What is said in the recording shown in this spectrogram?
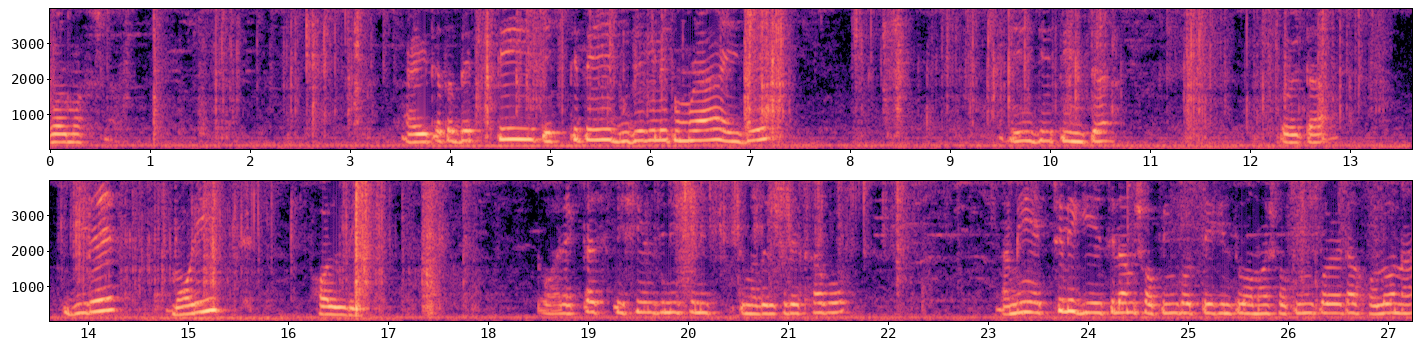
গরম মশলা। আর এটা তো দেখতেই, দেখতে পেয়ে বুঝে গেলে তোমরা এই যে এই যে তিনটা। তো এটা জিরে, মরিচ, হলদি। তো আরেকটা স্পেশাল জিনিস এনেছি তোমাদেরকে দেখাবো। আমি অ্যাকচুয়ালি গিয়েছিলাম শপিং করতে, কিন্তু আমার শপিং করাটা হলো না।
